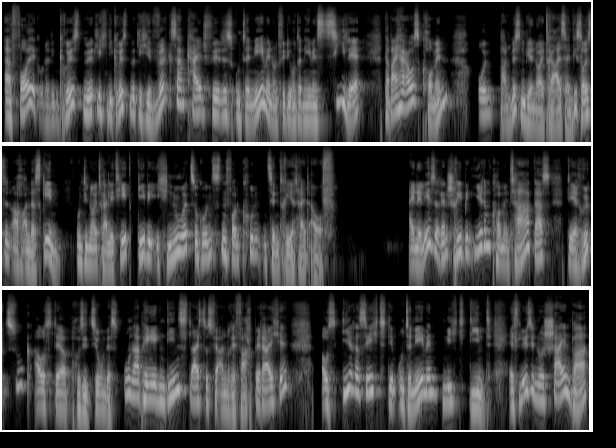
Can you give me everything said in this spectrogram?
Erfolg oder den größtmöglichen, die größtmögliche Wirksamkeit für das Unternehmen und für die Unternehmensziele dabei herauskommen und dann müssen wir neutral sein. Wie soll es denn auch anders gehen? Und die Neutralität gebe ich nur zugunsten von Kundenzentriertheit auf. Eine Leserin schrieb in ihrem Kommentar, dass der Rückzug aus der Position des unabhängigen Dienstleisters für andere Fachbereiche aus ihrer Sicht dem Unternehmen nicht dient. Es löse nur scheinbar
